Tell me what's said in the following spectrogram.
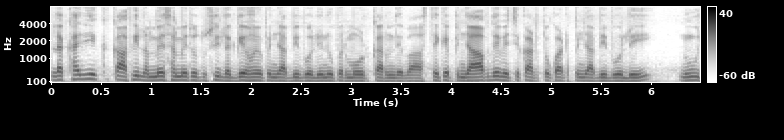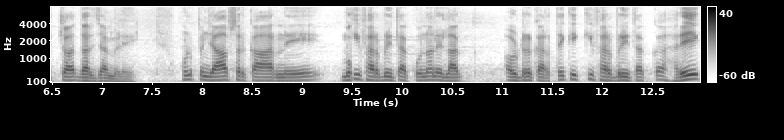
ਲੱਖਾ ਜੀ ਇੱਕ ਕਾਫੀ ਲੰਮੇ ਸਮੇਂ ਤੋਂ ਤੁਸੀਂ ਲੱਗੇ ਹੋਏ ਪੰਜਾਬੀ ਬੋਲੀ ਨੂੰ ਪ੍ਰਮੋਟ ਕਰਨ ਦੇ ਵਾਸਤੇ ਕਿ ਪੰਜਾਬ ਦੇ ਵਿੱਚ ਘੱਟ ਤੋਂ ਘੱਟ ਪੰਜਾਬੀ ਬੋਲੀ ਨੂੰ ਉੱਚਾ ਦਰਜਾ ਮਿਲੇ। ਹੁਣ ਪੰਜਾਬ ਸਰਕਾਰ ਨੇ 21 ਫਰਵਰੀ ਤੱਕ ਉਹਨਾਂ ਨੇ ਲੱਗ ਆਰਡਰ ਕਰਤੇ ਕਿ 21 ਫਰਵਰੀ ਤੱਕ ਹਰੇਕ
